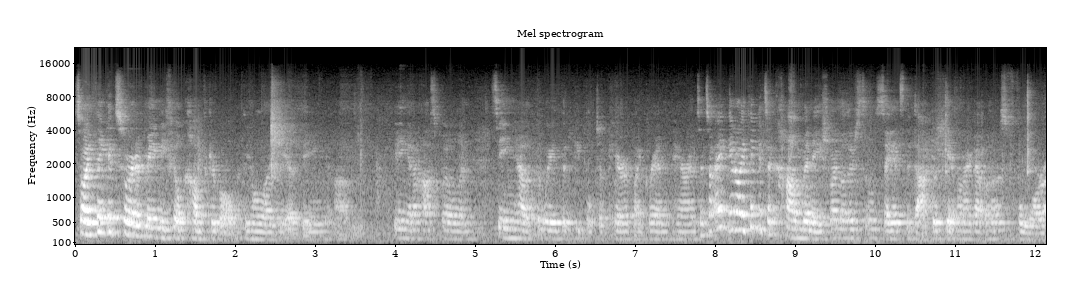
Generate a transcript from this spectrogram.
so I think it sort of made me feel comfortable with the whole idea of being, um, being in a hospital and seeing how the way that people took care of my grandparents. And so I, you know, I think it's a combination. My mother still say it's the doctor kit when I got when I was four.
